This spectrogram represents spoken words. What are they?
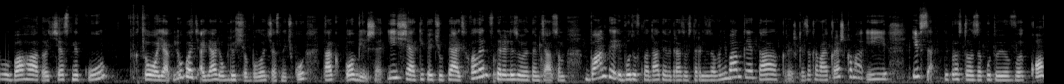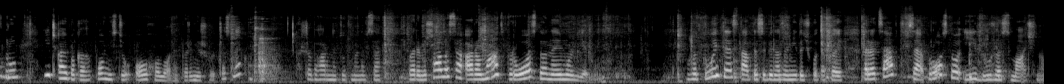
Багато чеснику. Хто як любить, а я люблю, щоб було чесничку так побільше. І ще кипячу 5 хвилин, стерилізую тим часом банки і буду вкладати відразу стерилізовані банки та кришки. Закриваю кришками і, і все. І просто закутую в ковдру і чекаю, поки повністю охолоне. Перемішую чесник, щоб гарно тут в мене все перемішалося. Аромат просто неймовірний. Готуйте, ставте собі на заміточку такий рецепт, все просто і дуже смачно.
